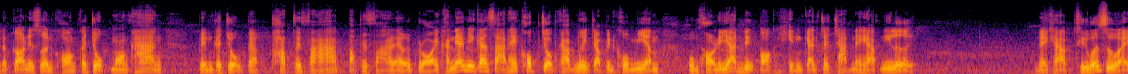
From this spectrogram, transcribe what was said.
แล้วก็ในส่วนของกระจกมองข้าง เป็นกระจกแบบพับไฟฟ้า ปรับไฟฟ้าแล้วเรียบร้อยคันนี้มีการสานให้ครบจบครับมือจับเป็นโครเมียม ผมขออนุญาตดึงออกเห็นกันชัดๆนะครับนี่เลยนะครับถือว่าสวย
